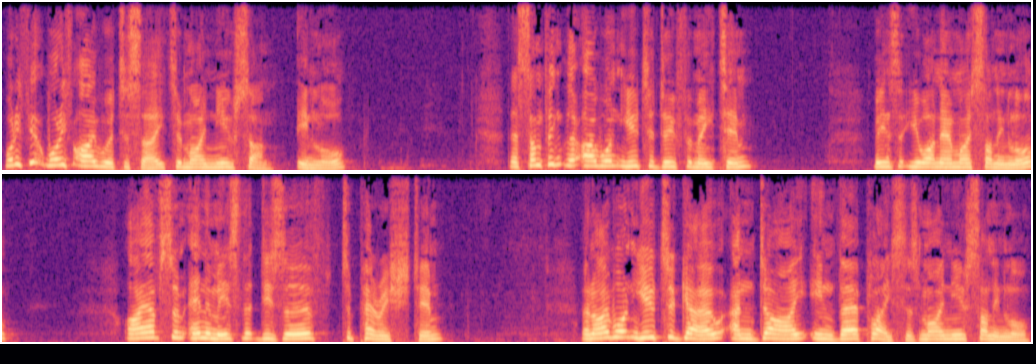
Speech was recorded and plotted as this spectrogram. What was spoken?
What if, you, what if I were to say to my new son in law, There's something that I want you to do for me, Tim, means that you are now my son in law. I have some enemies that deserve to perish, Tim. And I want you to go and die in their place as my new son in law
